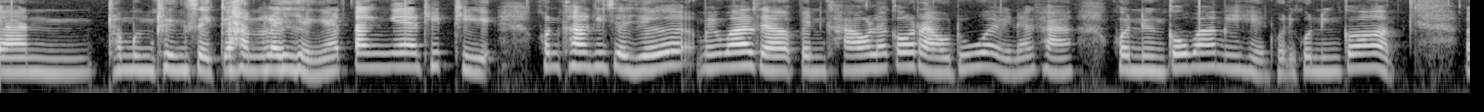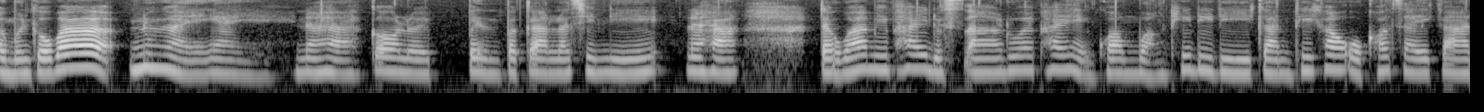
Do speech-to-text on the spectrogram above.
กันทะมึงทึงใส่กันอะไรอย่างเงี้ยตั้งแง่ทิฐิค่อนข้างที่จะเยอะไม่ว่าจะเป็นเขาและก็เราด้วยนะคะ คนนึงก็ว่ามีเหตุผลอีกคนนึงก็เหมือนกับว่าเหนื่อยไงนะคะก็เลย เป็นประการละชิ้นนี้นะคะ แต่ว่ามีไพ่ดุสตาด้วยไพ่แห่งความหวังที่ดีๆ กันที่เข้าอกเข้าใจกัน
